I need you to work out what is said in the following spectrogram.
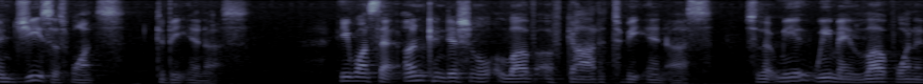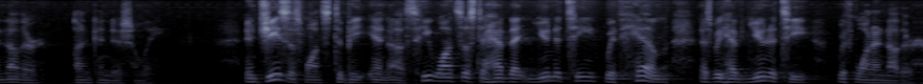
and Jesus wants to be in us. He wants that unconditional love of God to be in us so that we, we may love one another unconditionally. And Jesus wants to be in us. He wants us to have that unity with Him as we have unity with one another.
